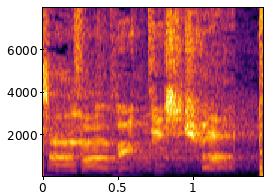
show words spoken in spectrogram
time I write this track.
